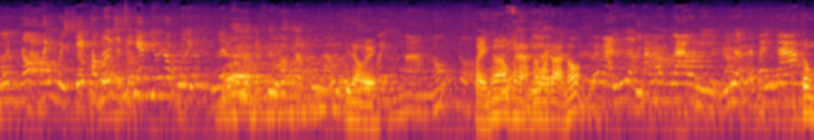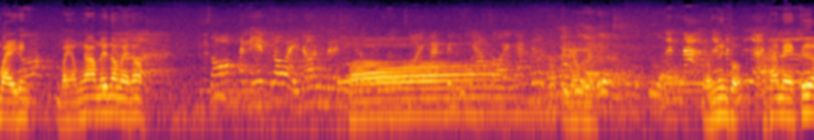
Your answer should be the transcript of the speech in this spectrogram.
เงินเนาะให้ไว้เก็บทำเงินจะสิเก็บอยู่เนาะเคยเงินพี่น้องเอ้ยไปงามเนาะไปงามขนาดเนาะว่าตาเนาะเวลาเลือกมาเมืองลาวนี่เลือกแต่ใบงามต้องใบแข็ง ใบงามๆเลยเนาะแม่เนาะ สองพันเอ็ดร้อยดอนเดินอ๋อ ซอยกันเป็นผู้ยาซอยกันเดินพี่น้องเอ้ยเงินนะเอาเงินของทางแม่เกลือ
